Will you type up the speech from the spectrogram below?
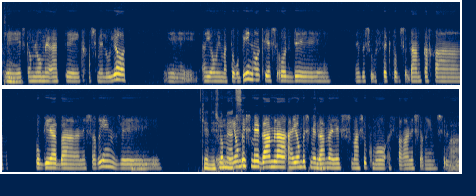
כן. אה, יש גם לא מעט אה, התחשמלויות. אה, היום עם הטורבינות יש עוד אה, איזשהו סקטור שגם ככה פוגע בנשרים, ו... כן, יש לא אה, מעט... היום בשמי גמלה, היום בשמי כן. גמלה יש משהו כמו עשרה נשרים, שזה... וואו.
